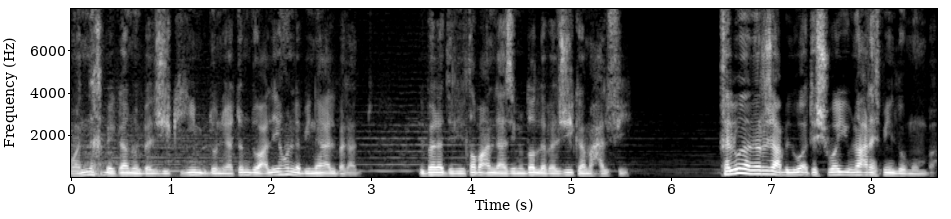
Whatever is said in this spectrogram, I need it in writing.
وهالنخبة كانوا البلجيكيين بدهم يعتمدوا عليهم لبناء البلد. البلد اللي طبعا لازم يضل بلجيكا محل فيه. خلونا نرجع بالوقت شوي ونعرف مين لومومبا.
